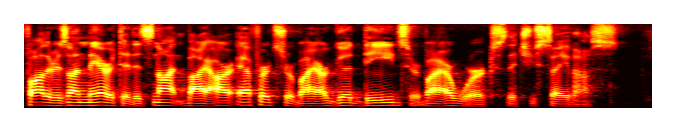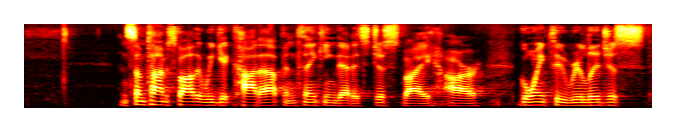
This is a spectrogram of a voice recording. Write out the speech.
Father, is unmerited. It's not by our efforts or by our good deeds or by our works that you save us. And sometimes, Father, we get caught up in thinking that it's just by our going through religious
